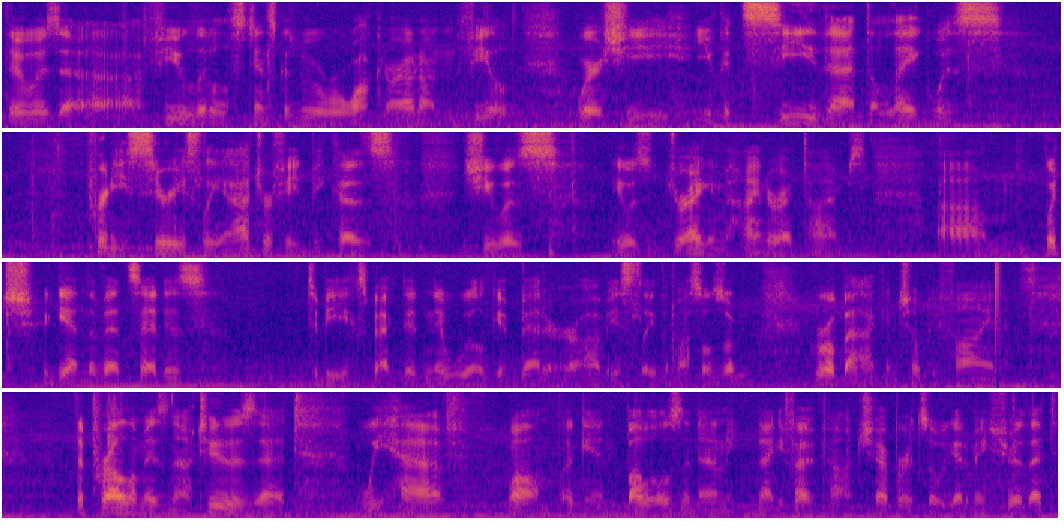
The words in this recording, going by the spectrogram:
there was a, a few little stints because we were walking around out in the field where she you could see that the leg was pretty seriously atrophied because she was it was dragging behind her at times, um, which again the vet said is to be expected and it will get better. Obviously, the muscles will grow back and she'll be fine the problem is now too is that we have well again bubbles and 95 pound shepherd so we got to make sure that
